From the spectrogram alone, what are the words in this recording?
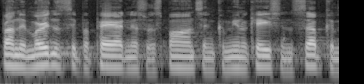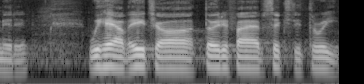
From the Emergency Preparedness Response and Communications Subcommittee, we have H.R. 3563,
